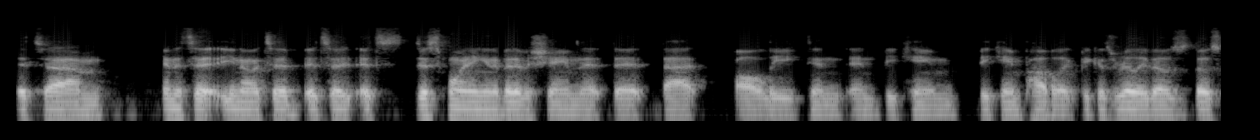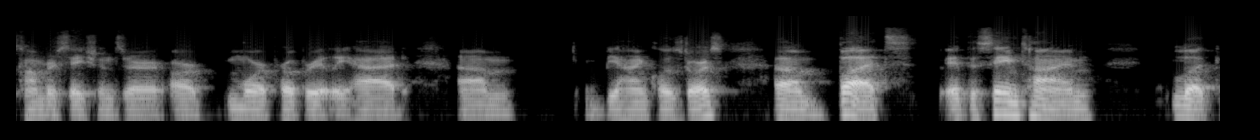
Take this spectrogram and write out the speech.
it's um and it's a you know it's a it's a it's disappointing and a bit of a shame that that that all leaked and, and became became public because really those those conversations are are more appropriately had um, behind closed doors. Um, but at the same time, look,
